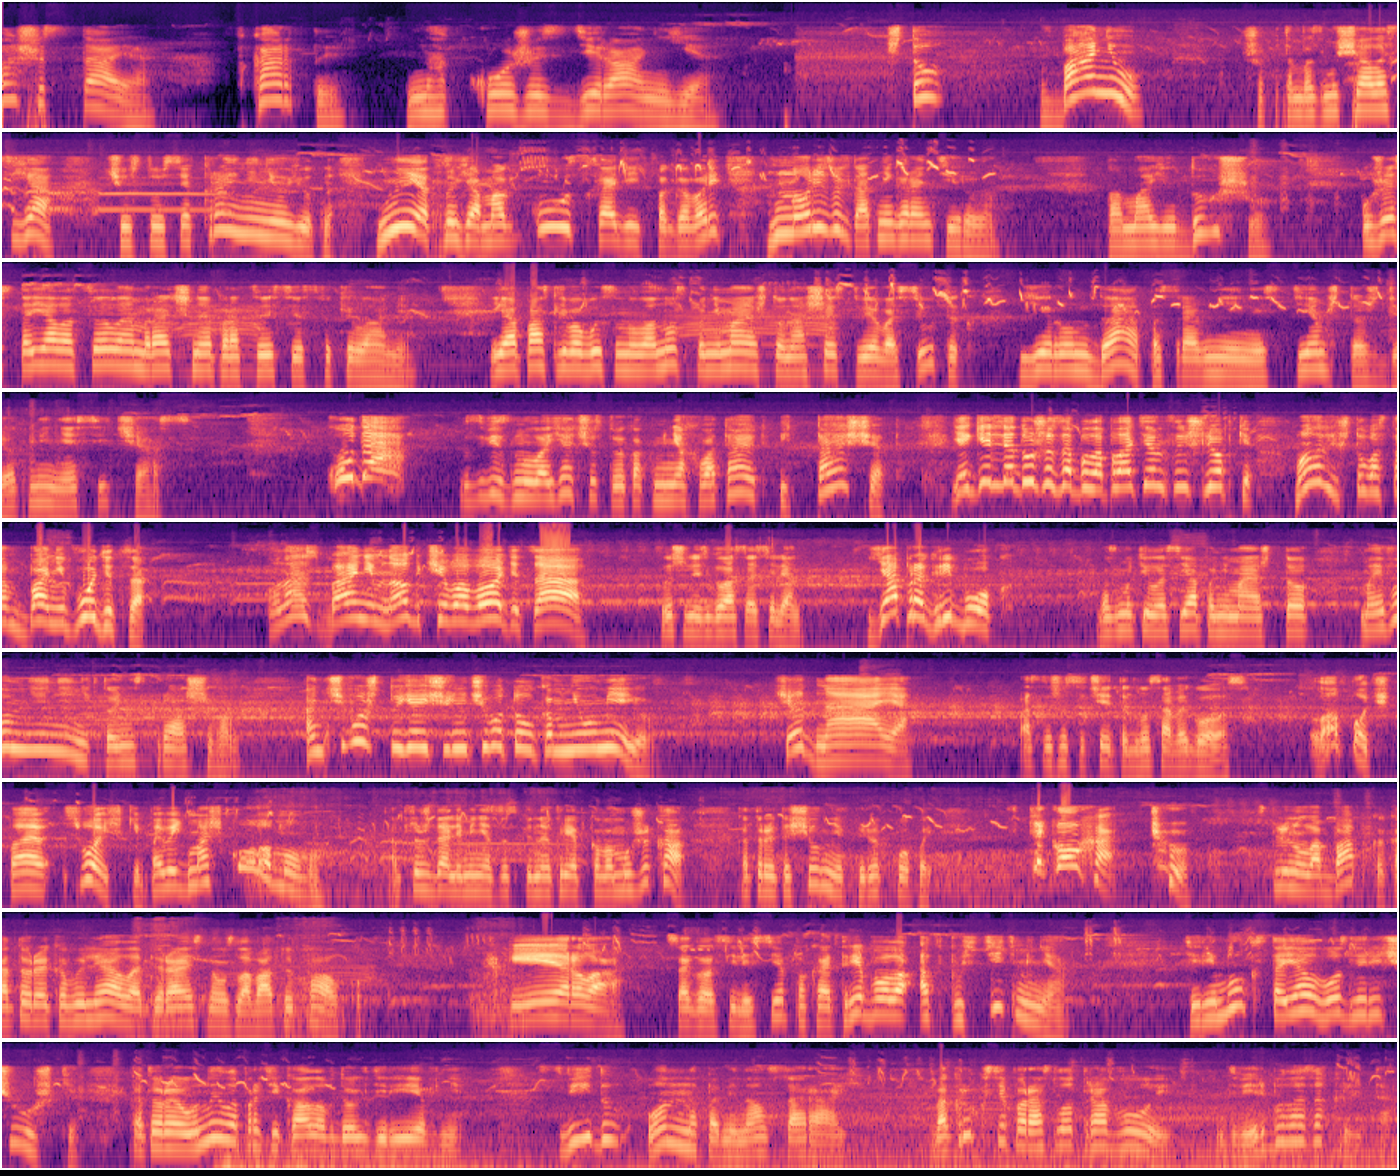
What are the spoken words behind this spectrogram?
Глава шестая. В карты на коже сдирание. «Что? В баню?» Шепотом возмущалась я, чувствуя себя крайне неуютно. «Нет, ну я могу сходить поговорить, но результат не гарантирую». По мою душу уже стояла целая мрачная процессия с факелами. Я опасливо высунула нос, понимая, что нашествие Васюток – ерунда по сравнению с тем, что ждет меня сейчас. «Куда?» – взвизгнула я, чувствуя, как меня хватают и тащат. «Я гель для душа забыла, полотенце и шлепки. Мало ли, что у вас там в бане водится!» «У нас в бане много чего водится!» – слышались голоса селян. «Я про грибок!» – возмутилась я, понимая, что моего мнения никто не спрашивал. «А ничего, что я еще ничего толком не умею?» «Чудная!» – послышался чей-то гнусавый голос. «Лопочет по-свойски, по-ведьмашкому!» Обсуждали меня за спиной крепкого мужика, который тащил меня вперед попой. «Стрекуха!» Чу! Сплюнула бабка, которая ковыляла, опираясь на узловатую палку. «Шкирла!» Согласились все, пока я требовала отпустить меня. Теремок стоял возле речушки, которая уныло протекала вдоль деревни. С виду он напоминал сарай. Вокруг все поросло травой, дверь была закрыта.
